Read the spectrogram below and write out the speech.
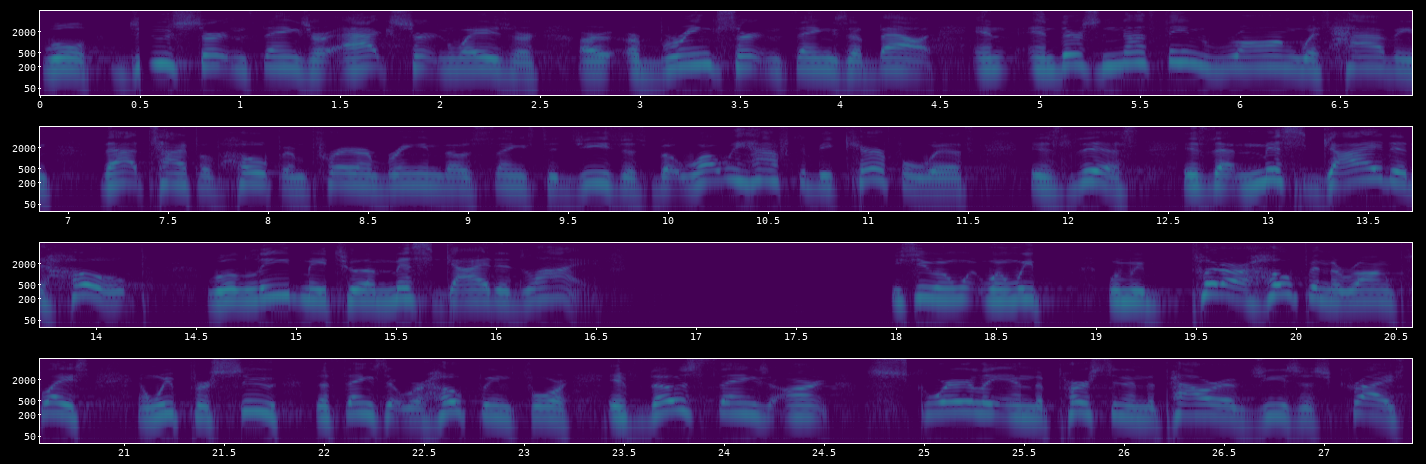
will do certain things or act certain ways or, or, or, bring certain things about. And, and there's nothing wrong with having that type of hope and prayer and bringing those things to Jesus. But what we have to be careful with is this, is that misguided hope will lead me to a misguided life. You see, when, when we when we put our hope in the wrong place and we pursue the things that we're hoping for, if those things aren't squarely in the person and the power of Jesus Christ,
